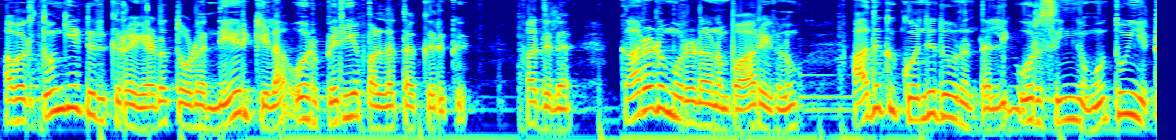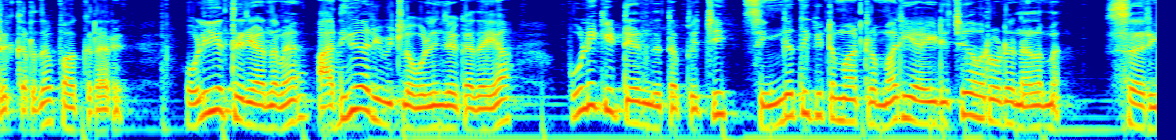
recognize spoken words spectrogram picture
அவர் தொங்கிட்டு இருக்கிற இடத்தோட நேர்கீழே ஒரு பெரிய பள்ளத்தாக்கு இருக்குது அதில் கரடு முரடான பாறைகளும் அதுக்கு கொஞ்ச தூரம் தள்ளி ஒரு சிங்கமும் தூங்கிட்டு இருக்கிறத பார்க்குறாரு ஒளிய தெரியாதவன் அதிகாரி வீட்டில் ஒளிஞ்ச கதையாக புலிக்கிட்டே இருந்து தப்பிச்சு சிங்கத்துக்கிட்ட மாற்ற மாதிரி ஆயிடுச்சு அவரோட நிலமை. சரி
